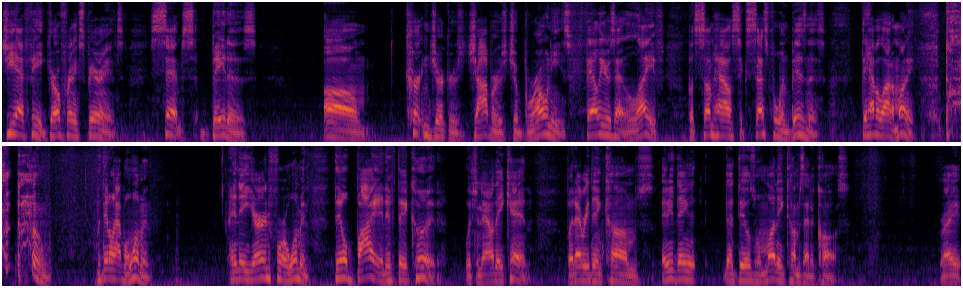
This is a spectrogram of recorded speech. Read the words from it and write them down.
GFE, girlfriend experience, simps, betas, um, curtain jerkers, jobbers, jabronis, failures at life, but somehow successful in business. They have a lot of money, but they don't have a woman and they yearn for a woman, they'll buy it if they could, which now they can. But everything comes, anything that deals with money comes at a cost, right?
